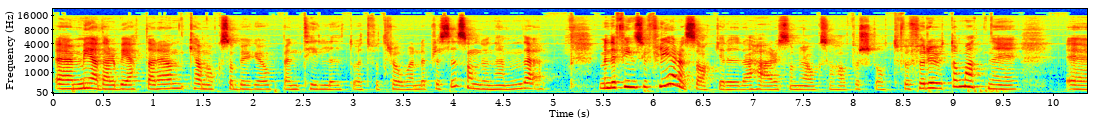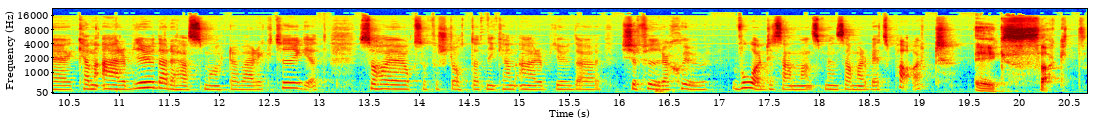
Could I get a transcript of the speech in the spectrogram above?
Eh, medarbetaren kan också bygga upp en tillit och ett förtroende, precis som du nämnde. Men det finns ju flera saker i det här som jag också har förstått. För förutom att ni Eh, kan erbjuda det här smarta verktyget så har jag också förstått att ni kan erbjuda 24-7 vård tillsammans med en samarbetspart. Exakt.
